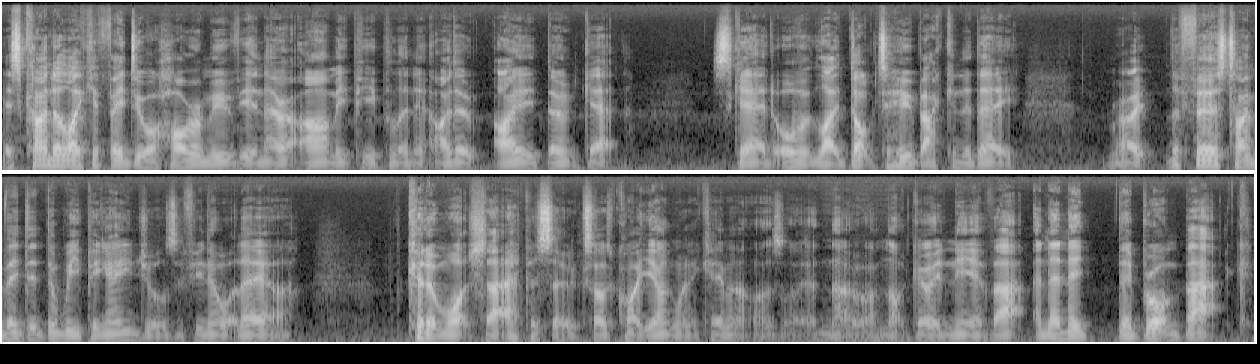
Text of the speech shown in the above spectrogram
It's kind of like if they do a horror movie and there are army people in it. I don't, I don't get scared. Or like Doctor Who back in the day, right? The first time they did the Weeping Angels, if you know what they are, couldn't watch that episode because I was quite young when it came out. I was like, no, I'm not going near that. And then they they brought them back,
